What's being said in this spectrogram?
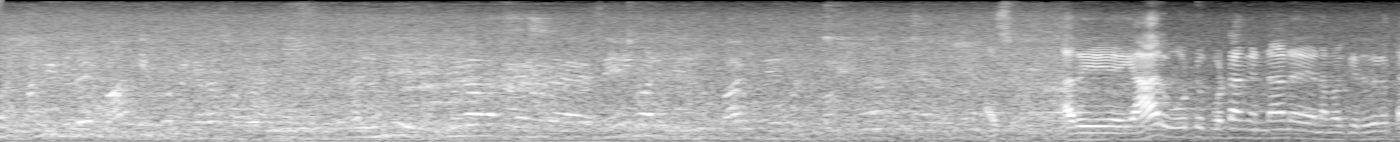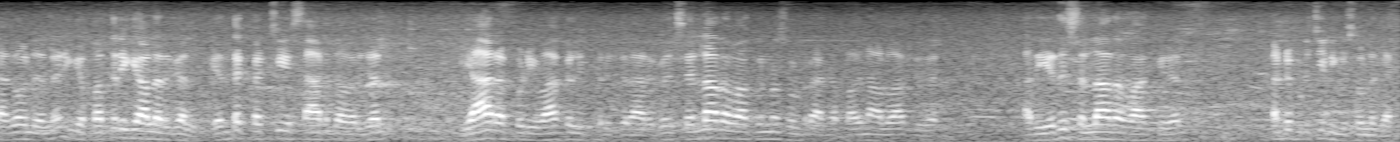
ஒரு பன்னெண்டு பேர் மாற்றி போட்டிருக்கிறதா சொல்கிறாங்க அது யார் ஓட்டு போட்டாங்க என்னன்னு நமக்கு இதுவரை தகவல் இல்லை. நீங்கள் பத்திரிகையாளர்கள் எந்த கட்சியை சார்ந்தவர்கள் யார் அப்படி வாக்களித்திருக்கிறார்கள் செல்லாத வாக்குன்னு சொல்கிறாங்க பதினாலு வாக்குகள். அது எது செல்லாத வாக்குகள்? கண்டுபிடிச்சி நீங்கள் சொல்லுங்கள்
